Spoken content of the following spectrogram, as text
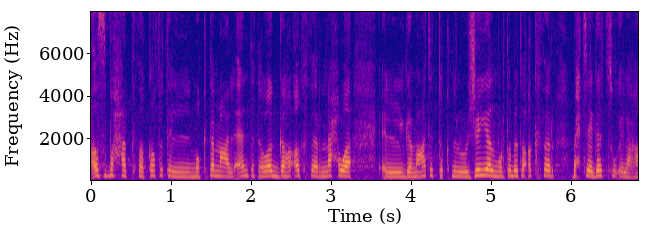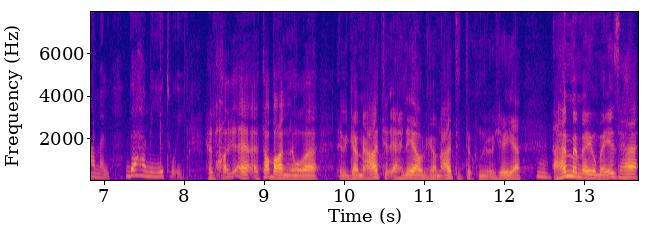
أصبحت ثقافة المجتمع الآن تتوجه أكثر نحو الجامعات التكنولوجية المرتبطة أكثر باحتياجات سوق العمل. ده أهميته إيه؟ الحقيقة طبعا هو الجامعات الأهلية والجامعات التكنولوجية أهم ما يميزها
